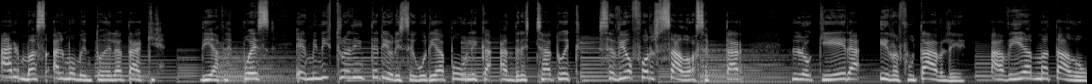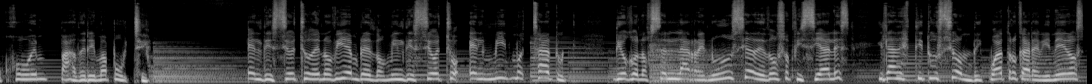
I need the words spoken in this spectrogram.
armas al momento del ataque. Días después, el ministro del Interior y Seguridad Pública, Andrés Chatwick, se vio forzado a aceptar lo que era irrefutable. Habían matado a un joven padre mapuche. El 18 de noviembre de 2018, el mismo Chatwick dio a conocer la renuncia de dos oficiales y la destitución de cuatro carabineros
